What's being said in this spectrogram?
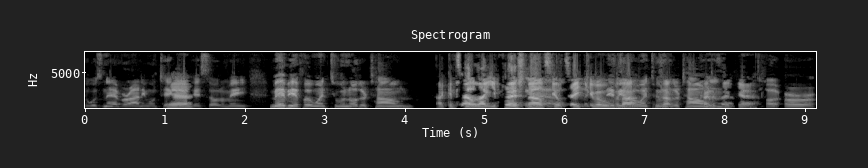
was never anyone taking yeah. a piss out of me. Maybe if I went to another town. I can tell, like your personality yeah, will take like you over maybe that. If I went to Is another town, and, yeah. or, or,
